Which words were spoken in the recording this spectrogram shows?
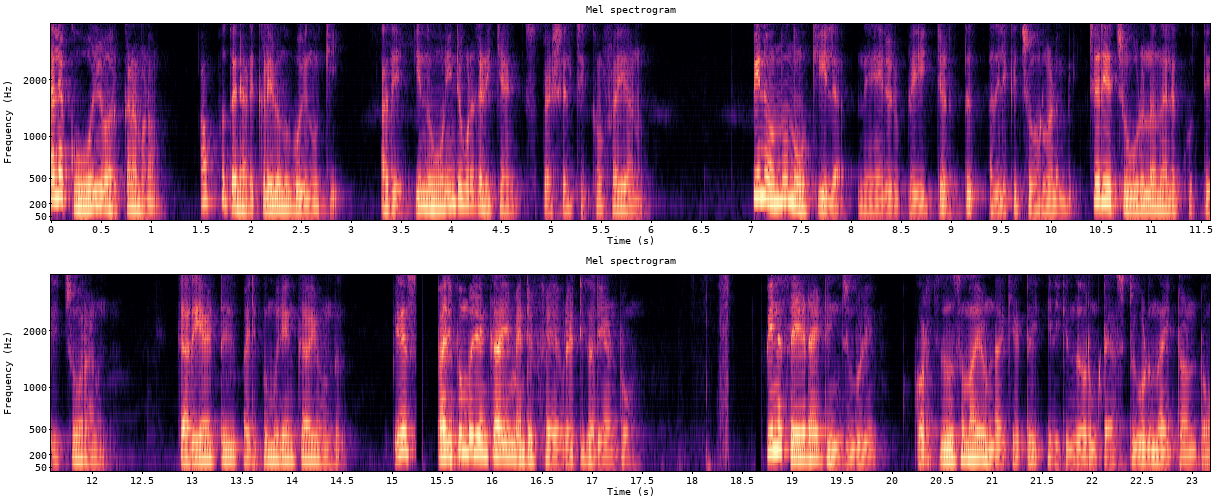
നല്ല കോഴി വറുക്കണ മണം അപ്പോൾ തന്നെ അടുക്കളയിലൊന്ന് പോയി നോക്കി. അതെ ഈ നൂണിന്റെ കൂടെ കഴിക്കാൻ സ്പെഷ്യൽ ചിക്കൻ ഫ്രൈ ആണ്. പിന്നെ ഒന്നും നോക്കിയില്ല. നേരെ ഒരു പ്ലേറ്റ് എടുത്ത് അതിലേക്ക് ചോറ് വിളമ്പി. ചെറിയ ചൂടുള്ള നല്ല കുത്തിരിച്ചോറാണ്. കറിയായിട്ട് പരിപ്പ് മുരിയങ്കായും ഉണ്ട്. പിന്നെ പരിപ്പ് മുരിയങ്കായും എന്റെ ഫേവറേറ്റ് കറിയാണ് കേട്ടോ പിന്നെ സൈഡായിട്ട് ഇഞ്ചും പുളിയും. കുറച്ച് ദിവസമായി ഉണ്ടാക്കിയിട്ട് ഇരിക്കുന്നതോറും ടേസ്റ്റ് കൂടുന്ന ഐറ്റമാണ് കേട്ടോ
